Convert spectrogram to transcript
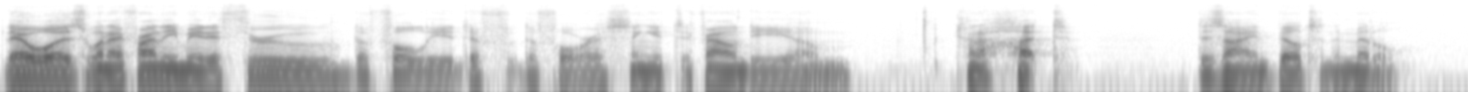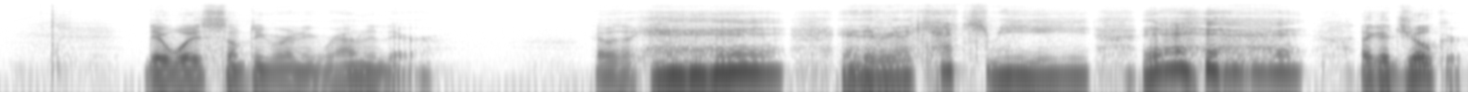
there was when i finally made it through the foliage the, the forest and it found the um, kind of hut design built in the middle there was something running around in there that was like and they were gonna catch me like a joker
